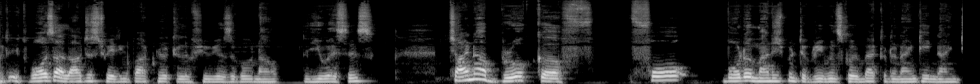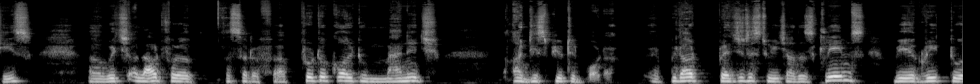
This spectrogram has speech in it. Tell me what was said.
It was our largest trading partner till a few years ago. Now the US is. China broke uh, f- four border management agreements going back to the 1990s, uh, which allowed for a, a sort of a protocol to manage our disputed border. Uh, without prejudice to each other's claims, we agreed to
